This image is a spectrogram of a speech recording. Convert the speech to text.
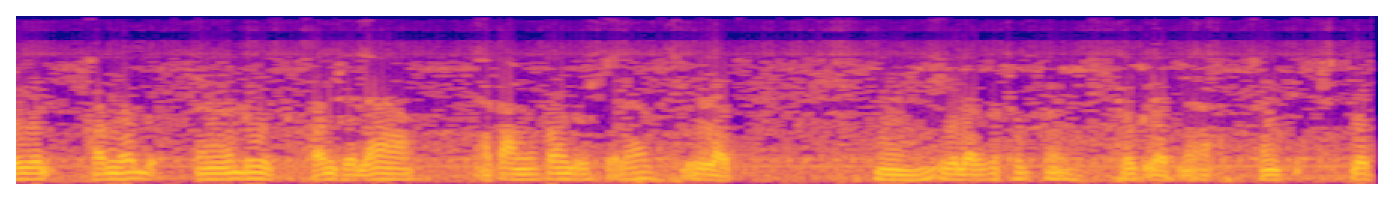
ดูผมแล้วดูผมเสร็จแล้ว อาการผมดูเสร็จแล้วดูเหล็กอืมดูเหล็กก็ทุกทุกเหล็กนะทั้งเล็ก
